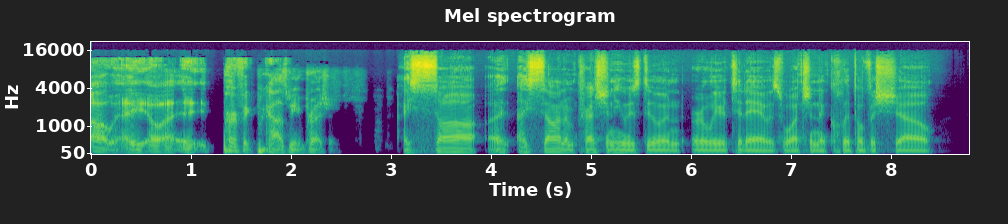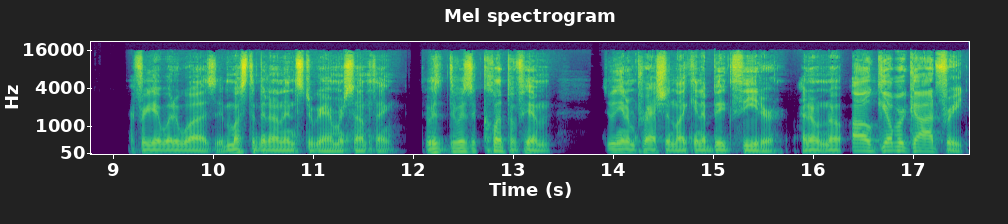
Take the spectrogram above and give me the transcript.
Oh, a, oh, a perfect Cosby impression. I saw I, I saw an impression he was doing earlier today. I was watching a clip of a show. I forget what it was. It must have been on Instagram or something. There was there was a clip of him doing an impression like in a big theater. I don't know. Oh, Gilbert Gottfried.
